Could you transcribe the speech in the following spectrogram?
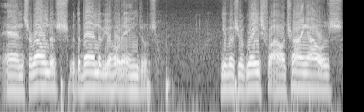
and surround us with the band of your holy angels. Give us your grace for our trying hours.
